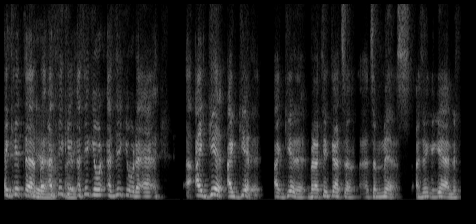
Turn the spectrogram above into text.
I get that, but I yeah, think it, I think it would, I think it would. I I get I get it I get it, but I think that's a that's a miss. I think again if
